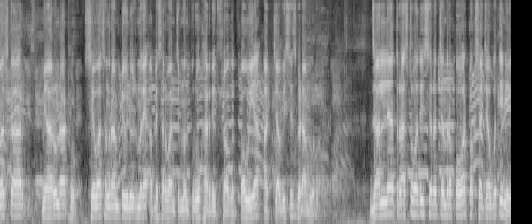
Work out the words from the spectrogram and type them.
नमस्कार मी अरुण राठोड सेवा संग्राम टीव्ही न्यूजमध्ये आपले सर्वांचे मनपूर्वक हार्दिक स्वागत. पाहूया आजच्या विशेष घडामोडी. जालन्यात राष्ट्रवादी शरदचंद्र पवार पक्षाच्या वतीने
